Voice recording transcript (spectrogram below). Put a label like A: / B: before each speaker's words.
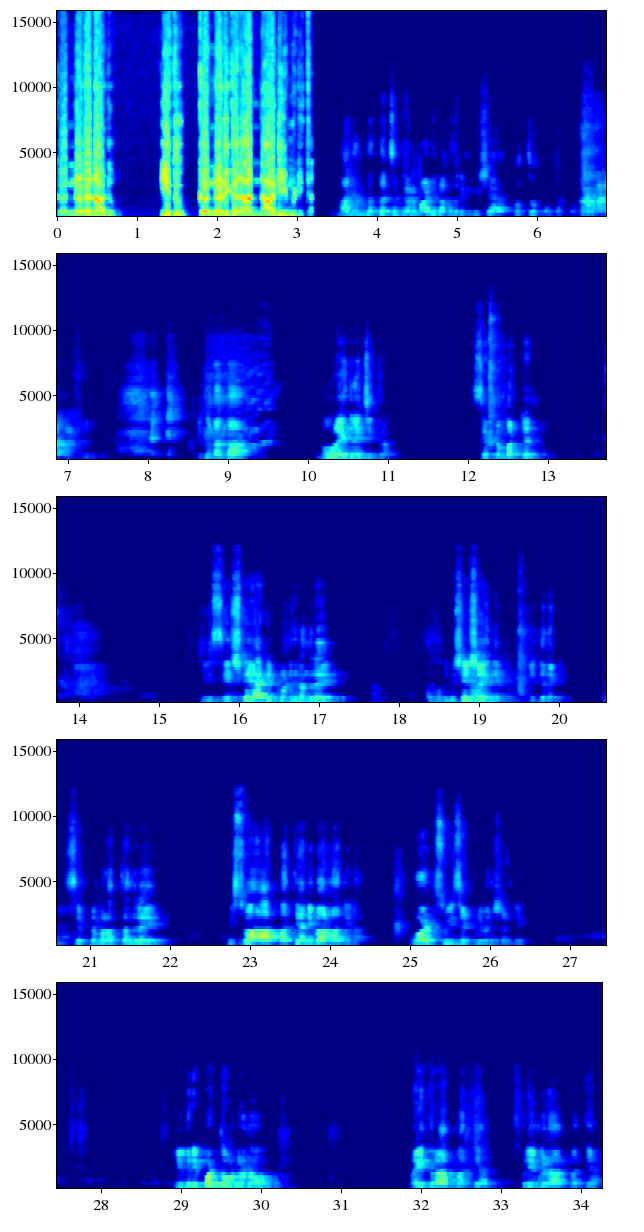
A: ಕನ್ನಡ ನಾಡು ಇದು ಕನ್ನಡಿಗರ ನಾಡಿ ಮಿಡಿತ.
B: ನಾನು ಚಿತ್ರಗಳು ಮಾಡಿಲ್ಲ ಅನ್ನೋದು ನಿಮ್ಗೆ ವಿಷಯ ಗೊತ್ತು. ಇದು ನನ್ನ ನೂರೈದನೇ ಚಿತ್ರ ಸೆಪ್ಟೆಂಬರ್ ಟೆನ್ ಈ ಶೀರ್ಷಿಕೆ ಯಾಕೆ ಇಟ್ಕೊಂಡಿದ್ದೀನಿ ಅಂದರೆ ಅದಕ್ಕೊಂದು ವಿಶೇಷ ಇದೆ ಈ ದಿನಕ್ಕೆ. ಸೆಪ್ಟೆಂಬರ್ ಹತ್ತು ಅಂದರೆ ವಿಶ್ವ ಆತ್ಮಹತ್ಯಾ ನಿವಾರಣಾ ದಿನ ವರ್ಲ್ಡ್ ಸೂಯಿಸೈಡ್ ಪ್ರಿವೆನ್ಷನ್ ಡೇ ಇಲ್ಲಿ ರಿಪೋರ್ಟ್ ತಗೊಂಡ್ರು ರೈತರ ಆತ್ಮಹತ್ಯೆ, ಪ್ರೇಮಿಗಳ ಆತ್ಮಹತ್ಯೆ,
